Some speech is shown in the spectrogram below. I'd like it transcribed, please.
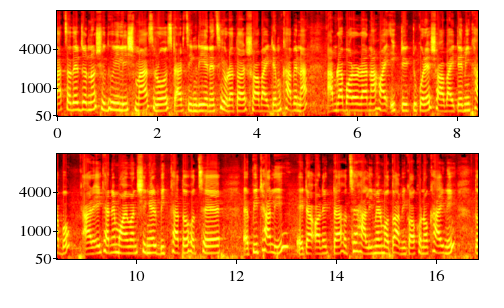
বাচ্চাদের জন্য শুধু ইলিশ মাছ, রোস্ট আর চিংড়ি এনেছি, ওরা তো আর সব আইটেম খাবে না। আমরা বড়রা না হয় একটু একটু করে সব আইটেমই খাব। আর এইখানে ময়মনসিংহের বিখ্যাত হচ্ছে পিঠালি। এটা অনেকটা হচ্ছে হালিমের মতো, আমি কখনো খাইনি। তো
